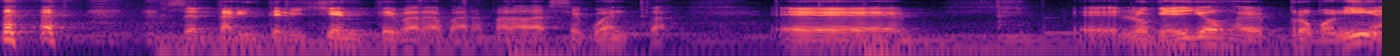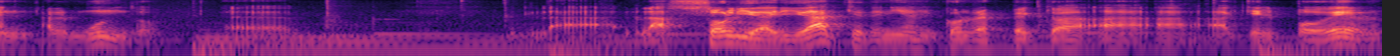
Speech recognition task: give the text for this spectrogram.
ser tan inteligente para, darse cuenta. Eh, eh, lo que ellos eh, proponían al mundo, la, solidaridad que tenían con respecto a, que el poder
